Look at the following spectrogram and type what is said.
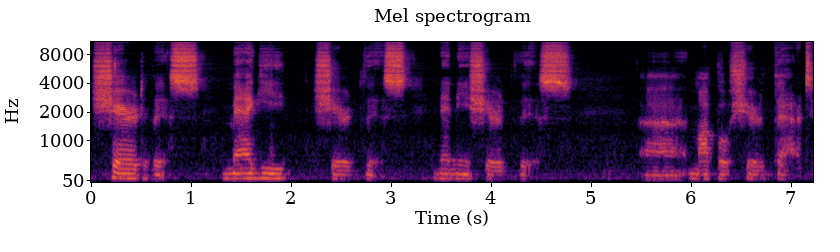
shared this, Maggie shared this, Neni shared this, uh, Mapo shared that,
